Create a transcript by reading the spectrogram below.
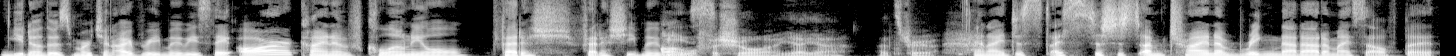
you know those merchant ivory movies, they are kind of colonial fetish fetishy movies. oh, movies. for sure. Yeah, yeah, that's true. and I just I just, just I'm trying to wring that out of myself, but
